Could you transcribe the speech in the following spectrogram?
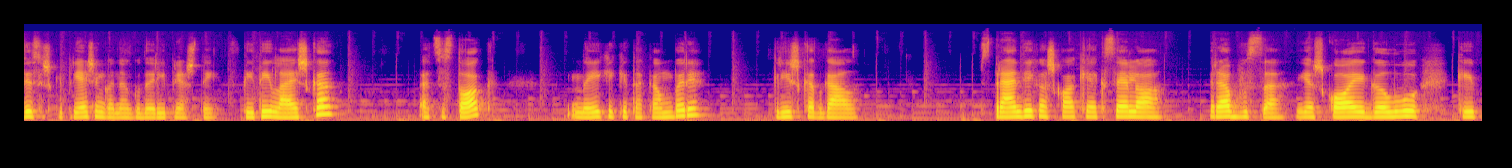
visiškai priešingo, negu darai prieš tai. Skaitai laišką, atsistok, nueik į kitą kambarį, grįžk atgal. Sprendai kažkokią Excelio rebusą, ieškojai galų, kaip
